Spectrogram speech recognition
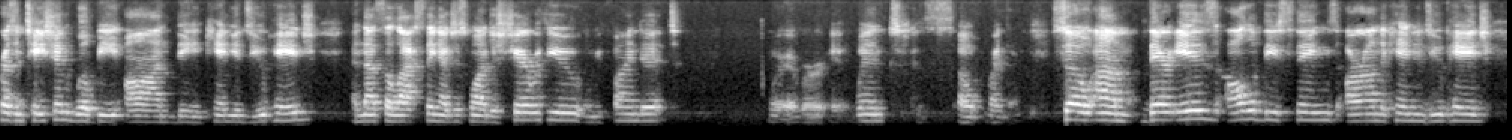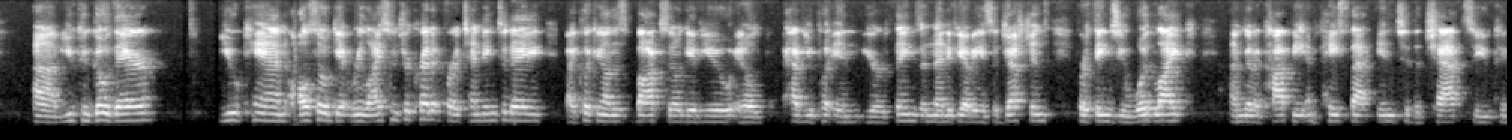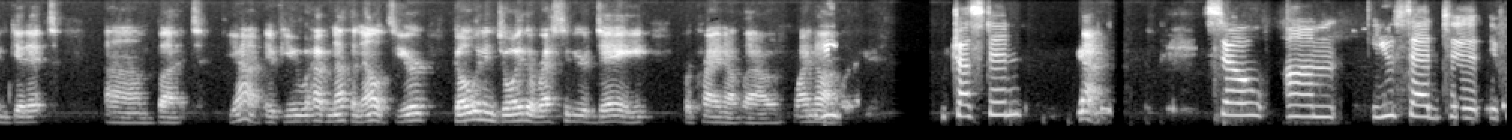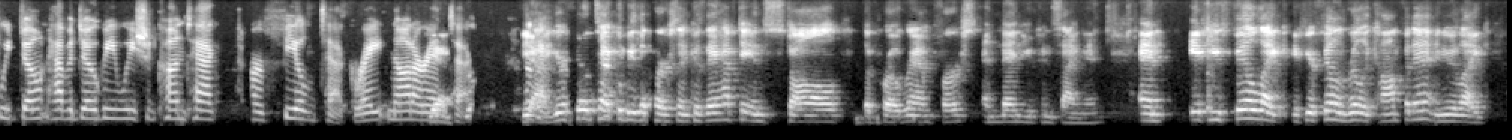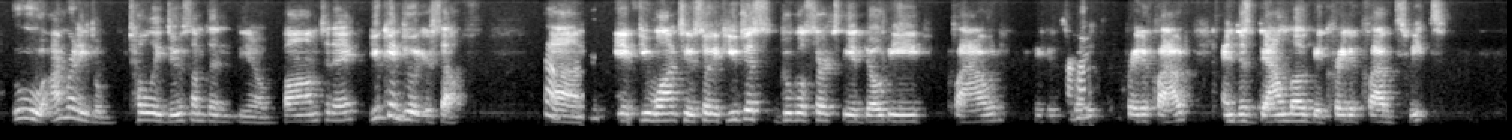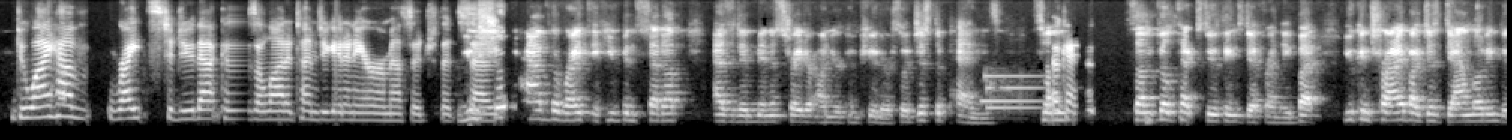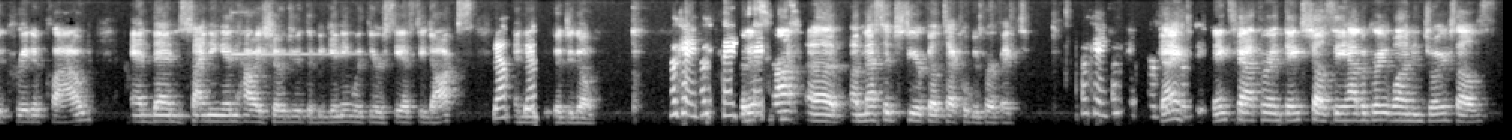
presentation will be on the Canyons U page. And that's the last thing I just wanted to share with you. Let me find it wherever it went. Oh, right there. So um, there is all of these things are on the Canyons U page. Um, you can go there you can also get relicensure credit for attending today by clicking on this box. It'll give you, it'll have you put in your things. And then if you have any suggestions for things you would like, I'm going to copy and paste that into the chat so you can get it. Um, but yeah, if you have nothing else, you're go and enjoy the rest of your day for crying out loud. Why not? Justin? Yeah. So, um, you said to if we don't have Adobe, we should contact our field tech, right? Not our yeah. ed tech. Yeah, okay. your field tech will be the person because they have to install the program first and then you can sign in. And if you feel like if you're feeling really confident and you're like, ooh, I'm ready to totally do something, you know, bomb today, you can do it yourself. Oh, um, okay. If you want to. So if you just Google search the Adobe Cloud, uh-huh. Creative Cloud and just download the Creative Cloud suite. Do I have rights to do that? Because a lot of times you get an error message that you says. You should have the rights if you've been set up as an administrator on your computer. So it just depends. Some, okay. Some field techs do things differently, but you can try by just downloading the Creative Cloud and then signing in how I showed you at the beginning with your CSD docs. Yep. And yep. you're good to go. Okay. Thanks. But it's not uh, a message to your field tech will be perfect. Okay. Okay. Thanks, Catherine. Thanks, Chelsea. Have a great one. Enjoy yourselves.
